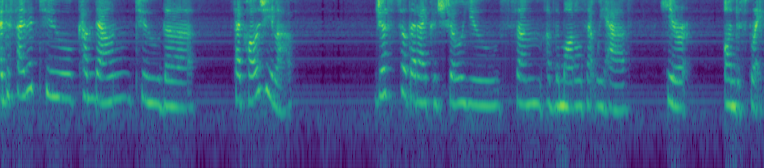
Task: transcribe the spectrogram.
I decided to come down to the psychology lab just so that I could show you some of the models that we have here on display.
